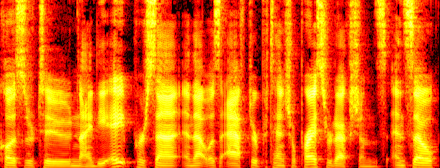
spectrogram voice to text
closer to 98%, and that was after potential price reductions. And so,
